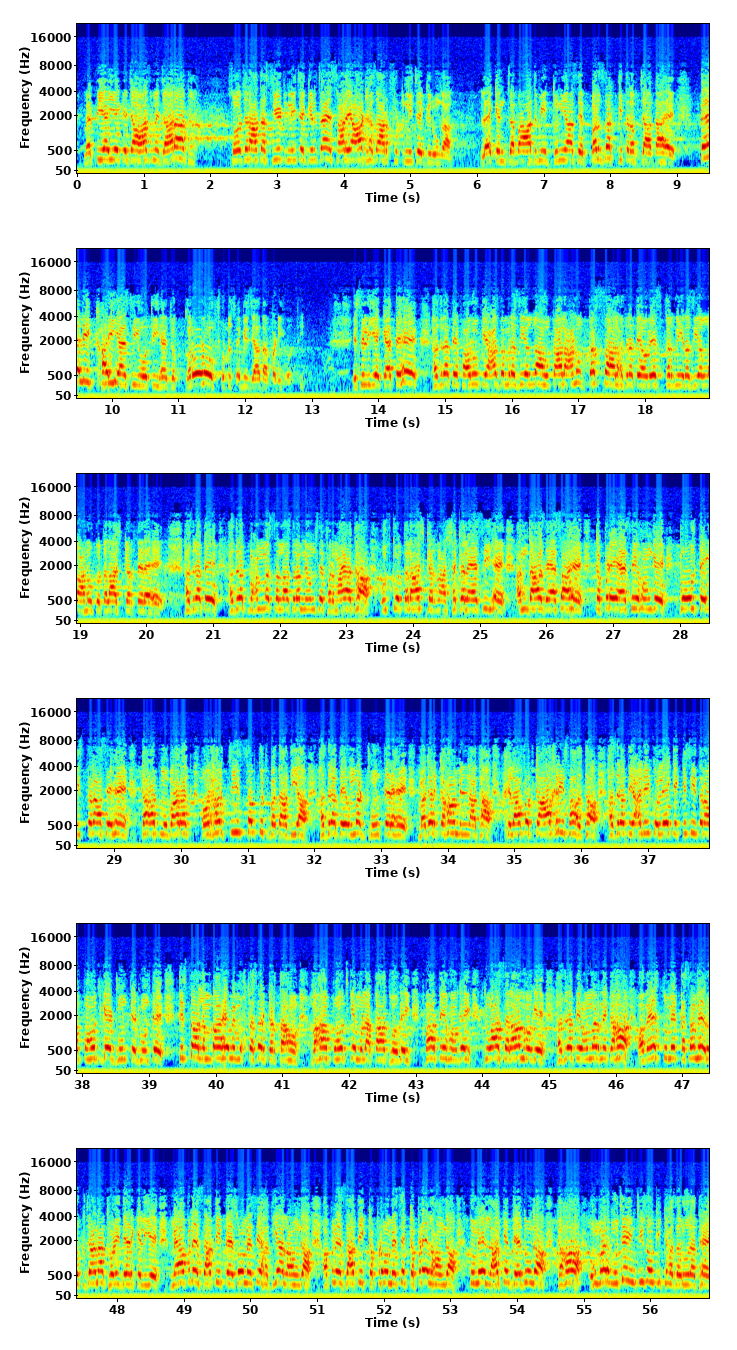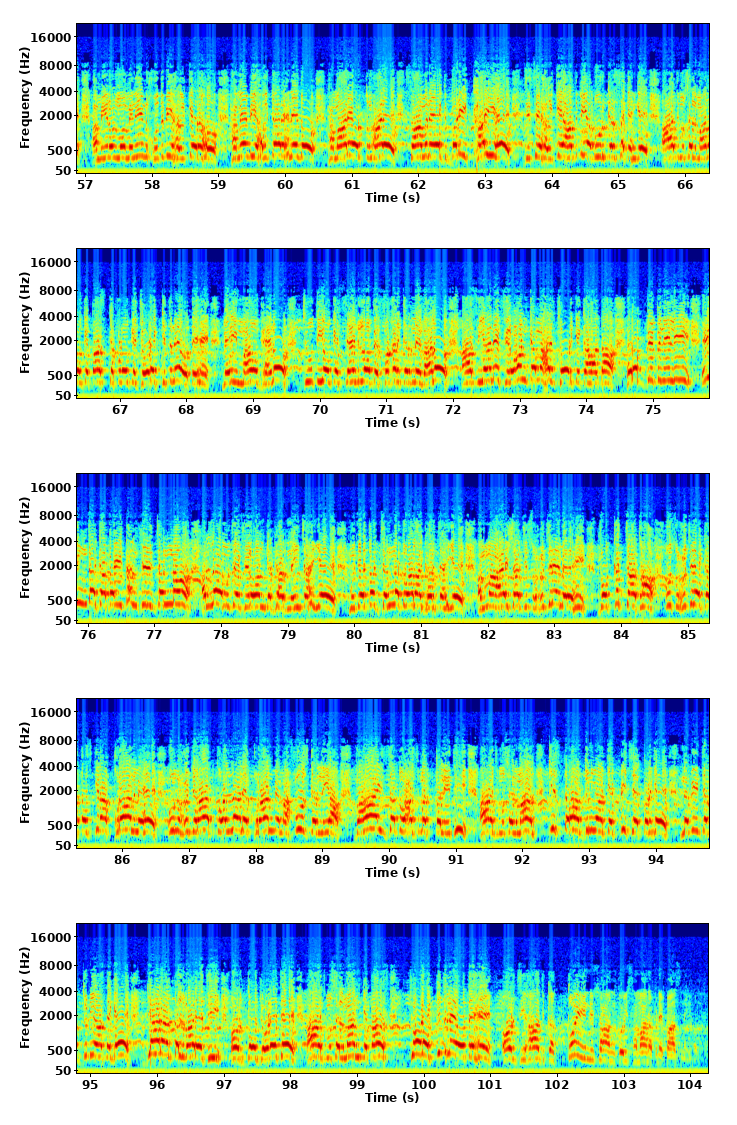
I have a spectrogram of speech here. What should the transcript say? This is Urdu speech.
میں پی آئی اے کے جہاز میں جا رہا تھا۔ سوچ رہا تھا سیٹ نیچے گر جائے، ساڑھے آٹھ ہزار فٹ نیچے گروں گا۔ لیکن جب آدمی دنیا سے برزخ کی طرف جاتا ہے، پہلی کھائی ایسی ہوتی ہے جو کروڑوں فٹ سے بھی زیادہ بڑی ہوتی۔ ہے اس لیے کہتے ہیں، حضرت فاروق اعظم رضی اللہ تعالی عنہ دس سال حضرت اویس کرنی رضی اللہ عنہ کو تلاش کرتے رہے۔ حضرت حضرت محمد صلی اللہ علیہ وسلم نے ان سے فرمایا تھا، اس کو تلاش کرنا شکل ایسی ہے، انداز ایسا ہے، کپڑے ایسے ہوں گے، بولتے اس طرح سے ہیں، دانت مبارک اور ہر چیز سب کچھ بتا دیا۔ حضرت عمر ڈھونڈتے رہے، مگر کہاں ملنا تھا؟ خلافت کا آخری سال تھا۔ حضرت علی کو لے کے کسی طرح پہنچ گئے، ڈھونڈتے ڈھونڈتے۔ قصہ لمبا ہے، میں مختصر کرتا ہوں۔ وہاں پہنچ کے ملاقات ہو گئی۔ باتیں ہو گئی، دعا سلام ہو گئے حضرت عمر نے کہا، اویس تمہیں قسم ہے، رک جانا تھوڑی دیر کے لیے۔ میں اپنے ذاتی پیسوں میں سے ہدیہ لاؤں گا، اپنے ذاتی کپڑوں میں سے کپڑے لاؤں گا، تمہیں لا کے دے دوں گا۔ کہا، عمر، مجھے ان چیزوں کی کیا ضرورت ہے؟ امیر المومنین، خود بھی ہلکے رہو، ہمیں بھی ہلکا رہنے دو۔ ہمارے اور تمہارے سامنے ایک بڑی کھائی ہے، جسے ہلکے آدمی عبور کر سکیں گے۔ آج مسلمانوں کے پاس کپڑوں کے جوڑے کتنے ہوتے ہیں؟ میری ماؤں بہنوں، جوتیوں کے سینڈلوں پہ فخر کرنے والوں آسیا نے کا محل چھوڑ کے کہا تھا، رب لی کا بیتن فی الجنہ۔ اللہ مجھے فرون کا گھر نہیں چاہیے، مجھے تو جنت والا گھر چاہیے۔ اما عائشہ جس حجرے میں رہی، وہ کچا تھا، اس حجرے کا تذکرہ قرآن میں ہے۔ ان حجرات کو اللہ نے قرآن میں محفوظ کر لیا۔ وہاں عزت و عظمت پلی تھی۔ آج مسلمان کس طرح دنیا کے پیچھے پڑ گئے۔ نبی جب دنیا سے گئے، گیارہ تلواریں تھی اور دو جوڑے تھے۔ آج مسلمان کے پاس جوڑے کتنے ہوتے ہیں اور جہاد کا کوئی نشان کوئی سامان اپنے پاس نہیں ہوتا۔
